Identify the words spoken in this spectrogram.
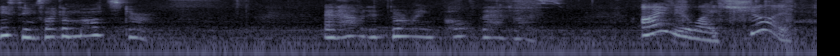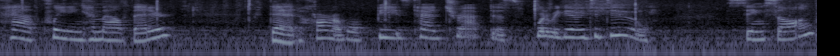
He seems like a monster. And how did throwing pulp at us? I knew I should have cleaning him out better. That horrible beast had trapped us. What are we going to do? Sing songs?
